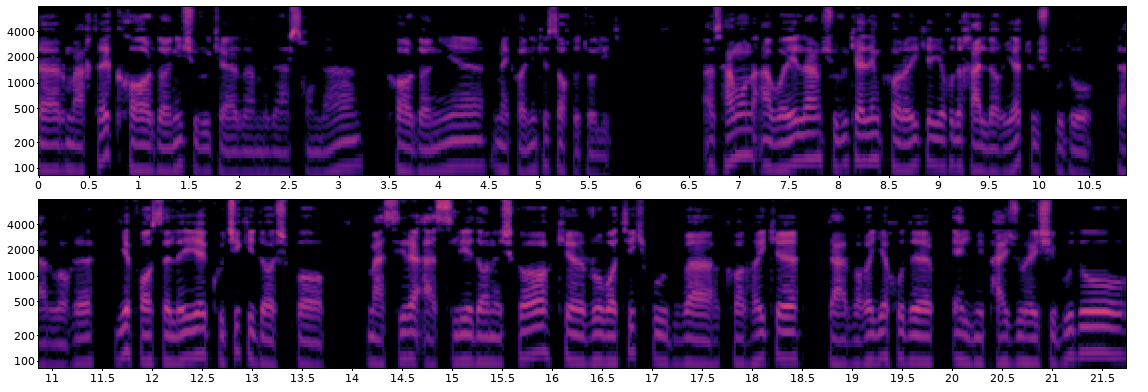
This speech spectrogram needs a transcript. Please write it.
در مقطع کاردانی شروع کردم به درس خوندن. کاردانی مکانیک ساخت و تولید. از همون اوایل هم شروع کردیم کارهایی که یه خود خلاقیت توش بود و در واقع یه فاصله کوچیکی داشت با مسیر اصلی دانشگاه که روباتیک بود و کارهایی که در واقع یه خود علمی پژوهشی بود و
